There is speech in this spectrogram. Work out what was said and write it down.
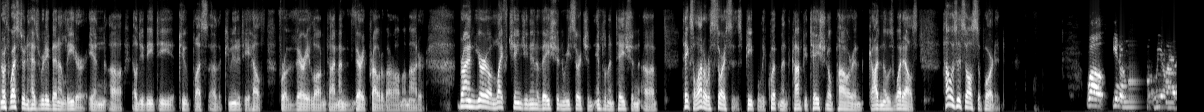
Northwestern has really been a leader in uh, LGBTQ plus uh, the community health for a very long time. I'm very proud of our alma mater. Brian, your life-changing innovation, research, and implementation uh, takes a lot of resources, people, equipment, computational power, and God knows what else. How is this all supported? Well, you know, we are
